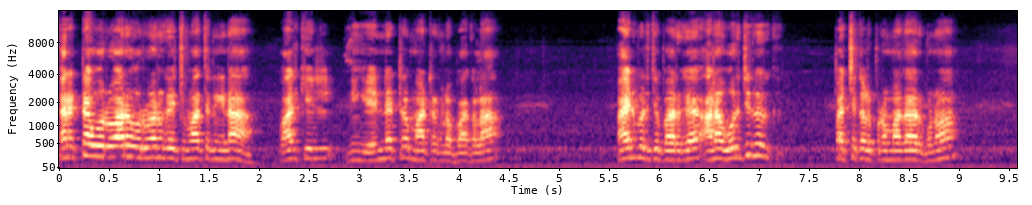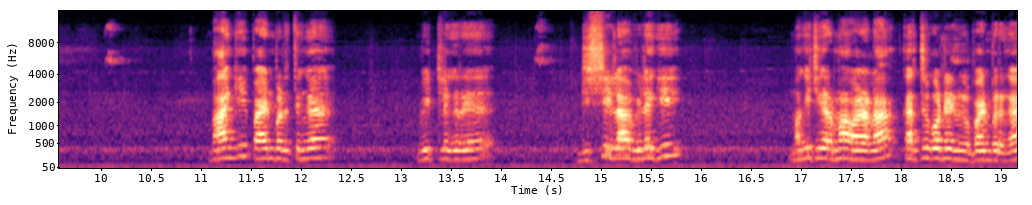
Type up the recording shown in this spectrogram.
கரெக்டாக ஒரு வாரம் ஒரு வாரம் கழித்து மாற்றினீங்கன்னா வாழ்க்கையில் நீங்கள் எண்ணற்ற மாற்றங்களை பார்க்கலாம். பயன்படுத்தி பாருங்கள் ஆனால் ஒரிஜினல் பச்சை கற்பூரமாக தான் இருக்கணும். வாங்கி பயன்படுத்துங்க. வீட்டில் இருக்கிற டிஷ்ஷெலாம் விலகி மகிழ்ச்சிகரமாக வாழலாம். கருத்தில் கொண்டு நீங்கள் பயன்பெறுங்க.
